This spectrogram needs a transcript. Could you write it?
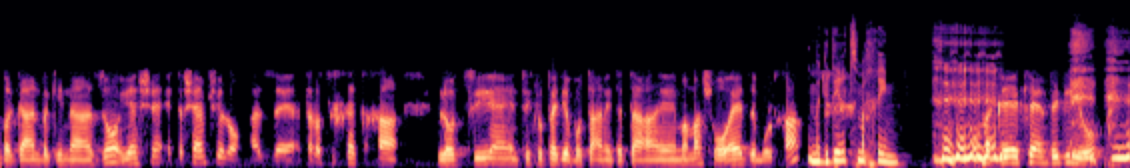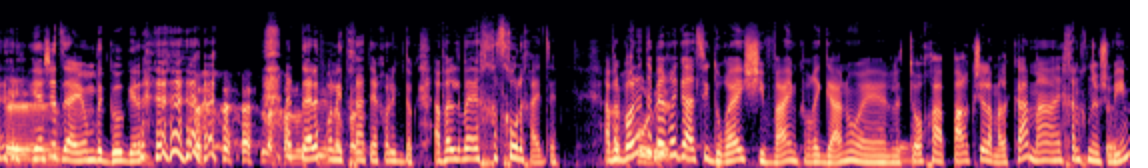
בגן, בגינה הזו, יש אה, את השם שלו. אז אה, אתה לא צריך ככה להוציא אנציקלופדיה בוטנית, אתה ממש רואה את זה מולך. מגדיר צמחים. כן, בדיוק. יש את זה היום בגוגל. הטלפון איתך, אתה יכול לבדוק. אבל חסכו לך את זה. אבל בוא נדבר רגע על סידורי הישיבה, אם כבר הגענו כן. לתוך הפארק של המלכה, איך אנחנו יושבים?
